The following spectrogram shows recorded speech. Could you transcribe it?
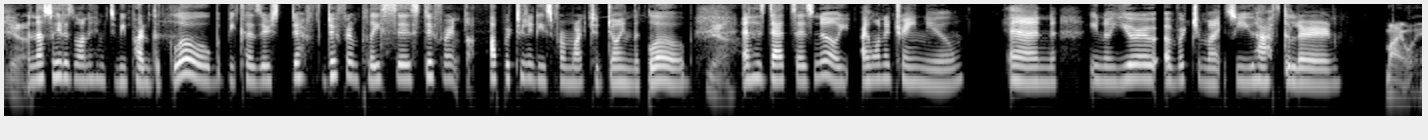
yeah. And that's why he doesn't want him to be part of the globe because there's diff- different places, different opportunities for Mark to join the globe. yeah. And his dad says, No, I want to train you. And, you know, you're a Virtumite, so you have to learn My way.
